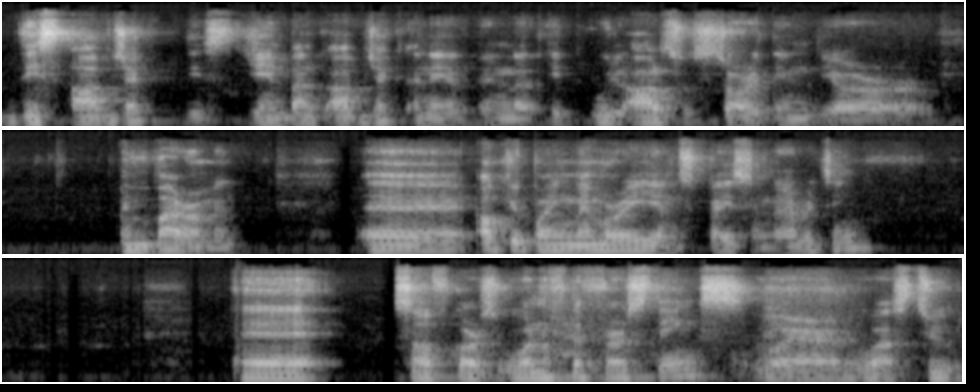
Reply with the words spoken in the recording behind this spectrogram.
this object, this GenBank object, and it, and it will also store it in your environment, uh, occupying memory and space and everything. Uh, so of course, one of the first things were was to,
